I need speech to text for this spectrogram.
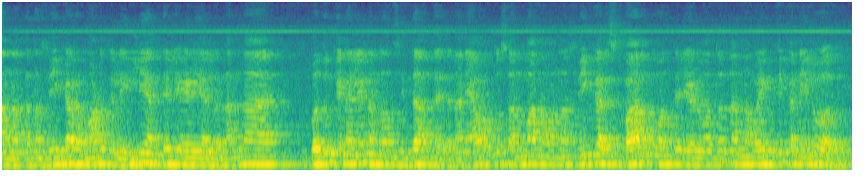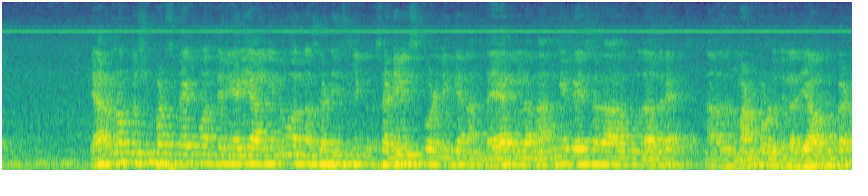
ನಾನು ಅದನ್ನು ಸ್ವೀಕಾರ ಮಾಡುತ್ತಿಲ್ಲ. ಇಲ್ಲಿ ಅಂತೇಳಿ ಹೇಳಿ ಅಲ್ಲ ನನ್ನ ಬದುಕಿನಲ್ಲಿ ನನ್ನೊಂದು ಸಿದ್ಧಾಂತ ಇದೆ ನಾನು ಯಾವತ್ತೂ ಸನ್ಮಾನವನ್ನು ಸ್ವೀಕರಿಸಬಾರದು ಅಂತ ಹೇಳುವಂಥದ್ದು ನನ್ನ ವೈಯಕ್ತಿಕ ನಿಲುವು ಅದು. ಯಾರನ್ನೋ ಖುಷಿ ಪಡಿಸ್ಬೇಕು ಅಂತೇಳಿ ಹೇಳಿ ಆ ನಿಲುವನ್ನು ಸಡಿಲಿಸ್ಲಿಕ್ಕೆ ಸಡಿಲಿಸ್ಕೊಳ್ಳಿಕ್ಕೆ ನಾನು ತಯಾರಿಲ್ಲ. ನನಗೆ ಬೇಸರ ಆಗುವುದಾದರೆ ನಾನು ಅದನ್ನು ಮಾಡ್ಕೊಳ್ಳೋದಿಲ್ಲ. ಅದು ಯಾವುದು ಬೇಡ.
